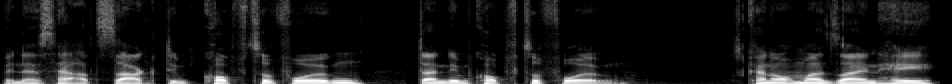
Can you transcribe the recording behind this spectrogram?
wenn das Herz sagt, dem Kopf zu folgen, dann dem Kopf zu folgen. Es kann auch mal sein, hey,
